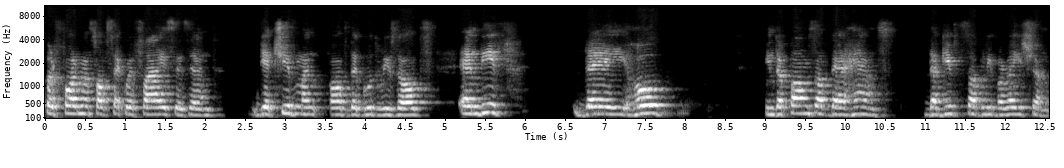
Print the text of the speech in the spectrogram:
performance of sacrifices and the achievement of the good results, and if they hold in the palms of their hands the gifts of liberation,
